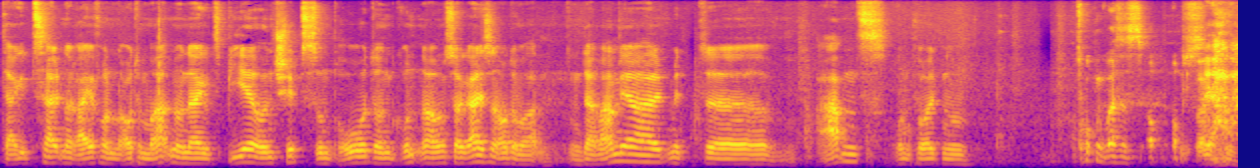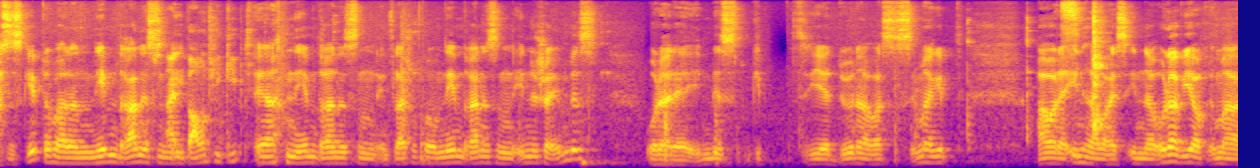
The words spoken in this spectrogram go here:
Da gibt es halt eine Reihe von Automaten und da gibt es Bier und Chips und Brot und Grundnahrungszeug, alles in Automaten. Und da waren wir halt mit äh, abends und wollten, Gucken, was es, ob ja, was es gibt, aber dann nebendran ist ein ein, Bounty gibt. ja, nebendran ist ein, in Flaschenform, nebendran ist ein indischer Imbiss. Oder der Imbiss gibt hier Döner, was es immer gibt. Aber der Inhaber ist Inder oder wie auch immer.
